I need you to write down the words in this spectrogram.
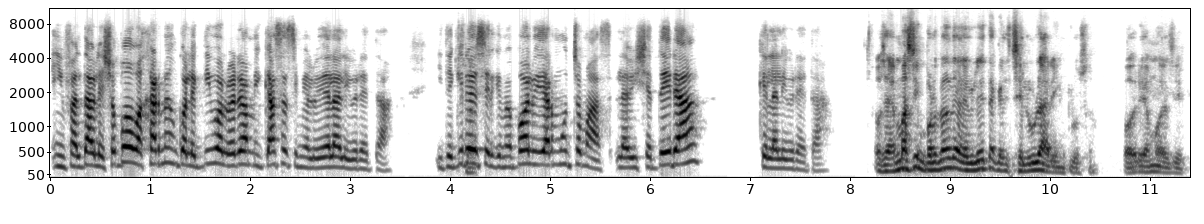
infaltable. Yo puedo bajarme de un colectivo, volver a mi casa si me olvidé la libreta. Y te quiero decir que me puedo olvidar mucho más la billetera que la libreta. O sea, es más importante la libreta que el celular incluso, podríamos decir.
